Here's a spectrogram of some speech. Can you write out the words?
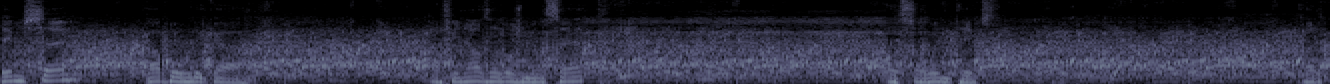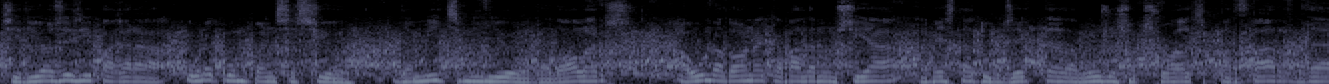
Premsa va publicar a finals de 2007 el següent text. L'arxidiòcesi pagarà una compensació de mig milió de dòlars a una dona que va denunciar haver estat objecte d'abusos sexuals per part de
